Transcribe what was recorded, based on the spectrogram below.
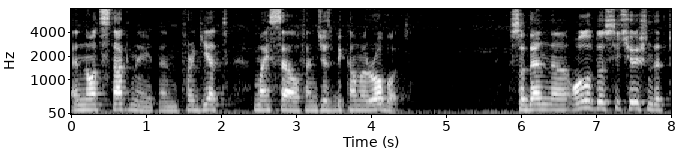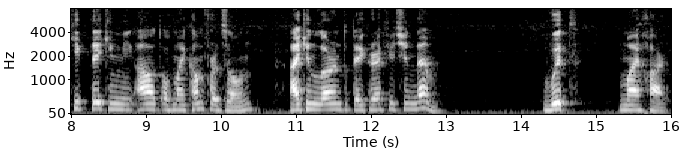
and not stagnate and forget myself and just become a robot. So then, uh, all of those situations that keep taking me out of my comfort zone, I can learn to take refuge in them with my heart.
